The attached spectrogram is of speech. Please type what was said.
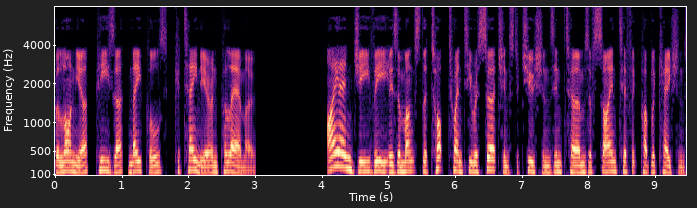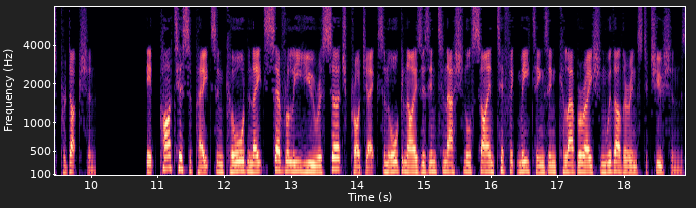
Bologna, Pisa, Naples, Catania and Palermo. INGV is amongst the top 20 research institutions in terms of scientific publications production. It participates and coordinates several EU research projects and organizes international scientific meetings in collaboration with other institutions.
